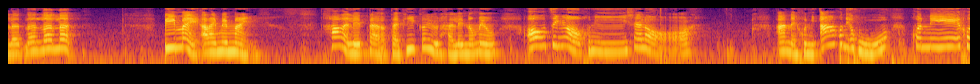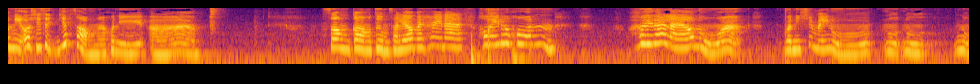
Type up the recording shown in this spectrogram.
เลิศเลิศเลิศเลิศปีใหม่อะไรใหม่ๆ เข้าหลายเลยแต่แต่พี่ก็อยู่ไทยเลยน้องเมลเอาจริงเหรอคนนี้ใช่เหรออ่าไหนคนนี้อ่าคนนี้โอ้โหคนนี้คนนี้โอชิสิยี่สิบสองนะคนนี้อ่าส่งกล่องจุ่มซาเลียวไปให้ได้เฮ้ยทุกคนเฮ้ยได้แล้วหนูอะวันนี้ใช่ไหมหนู หนูหนูหนู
